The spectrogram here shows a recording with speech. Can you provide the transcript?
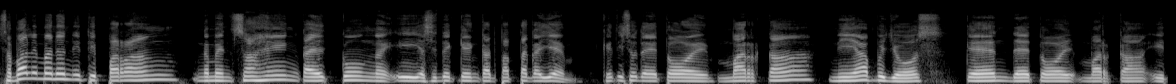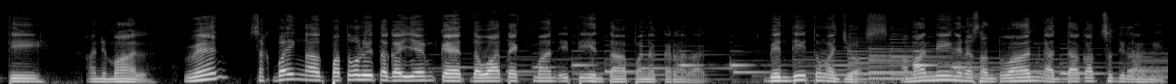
Sa balimanan iti parang nga mensaheng kahit kung nga iyasidek ken katatagayem Ket iso detoy marka niya po Diyos ken detoy marka iti animal. When sakbay nga agpatuloy tagayem ket dawatek man iti inta panagkararag. Bendito nga Diyos, amami nga nasantuan nga dakat sa dilangit.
